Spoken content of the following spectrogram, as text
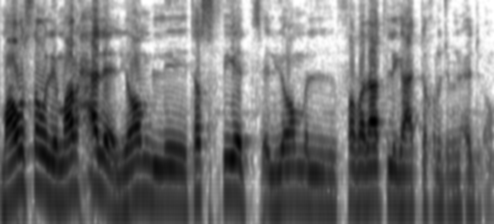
ما وصلوا لمرحلة اليوم لتصفية اليوم الفضلات اللي قاعد تخرج من عندهم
